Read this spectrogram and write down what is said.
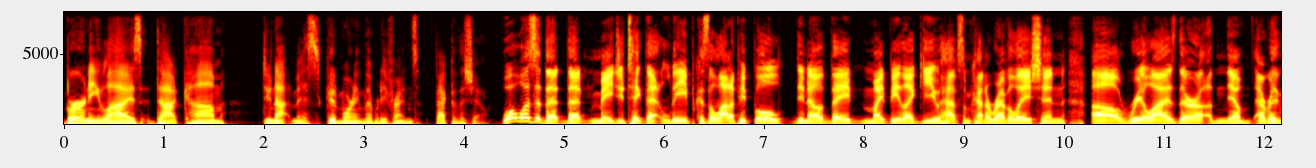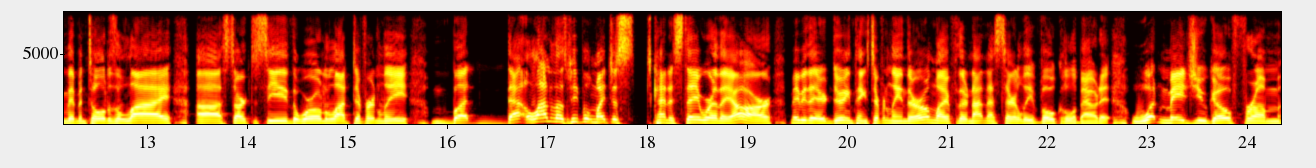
bernielies.com. Do not miss Good Morning Liberty, friends. Back to the show. What was it that that made you take that leap? Because a lot of people, you know, they might be like you have some kind of revelation, uh, realize they're, uh, you know, everything they've been told is a lie, uh, start to see the world a lot differently. But that a lot of those people might just kind of stay where they are. Maybe they're doing things differently in their own life. They're not necessarily vocal about it. What made you go from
